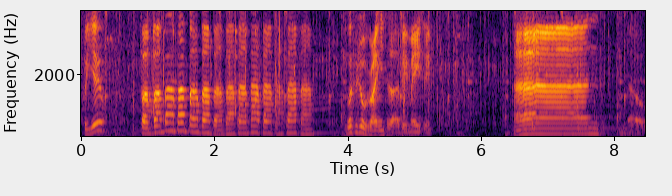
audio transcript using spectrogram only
for you. Bam, bam, bam, bam, bam, bam, bam, bam, bam, bam, bam, bam, bam, bam. If we drove right into that? That'd be amazing. And no.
